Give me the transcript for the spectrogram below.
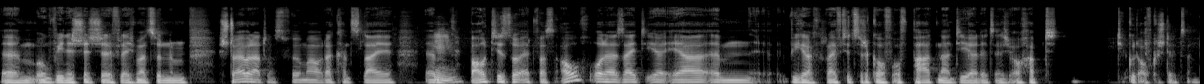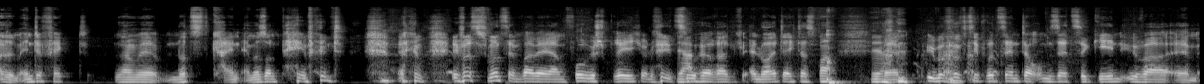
ähm, irgendwie eine Schnittstelle vielleicht mal zu einem Steuerberatungsfirma oder Kanzlei. Ähm, mhm. Baut ihr so etwas auch oder seid ihr eher, ähm, wie gesagt, greift ihr zurück auf, auf Partner, die ihr letztendlich auch habt, die gut aufgestellt sind. Also im Endeffekt, sagen wir, nutzt kein Amazon Payment. ich muss schmunzeln, weil wir ja im Vorgespräch und für die ja. Zuhörer erläutere ich das mal. Ja. Ähm, über 50 Prozent der Umsätze gehen über ähm,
